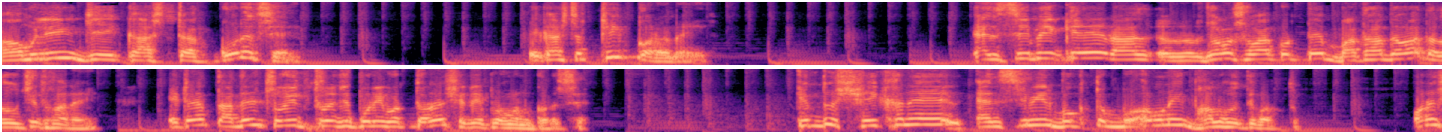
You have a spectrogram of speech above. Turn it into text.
আওয়ামী লীগ যে কাজটা করেছে, এই কাজটা ঠিক করে নাই। এনসিপি কে জনসভা করতে বাধা দেওয়া তাদের উচিত হয় নাই। এটা তাদের চরিত্র যে পরিবর্তন সেটাই প্রমাণ করেছে। কিন্তু সেখানে এনসিবির বক্তব্য অনেক ভালো হতে পারত। অনেক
